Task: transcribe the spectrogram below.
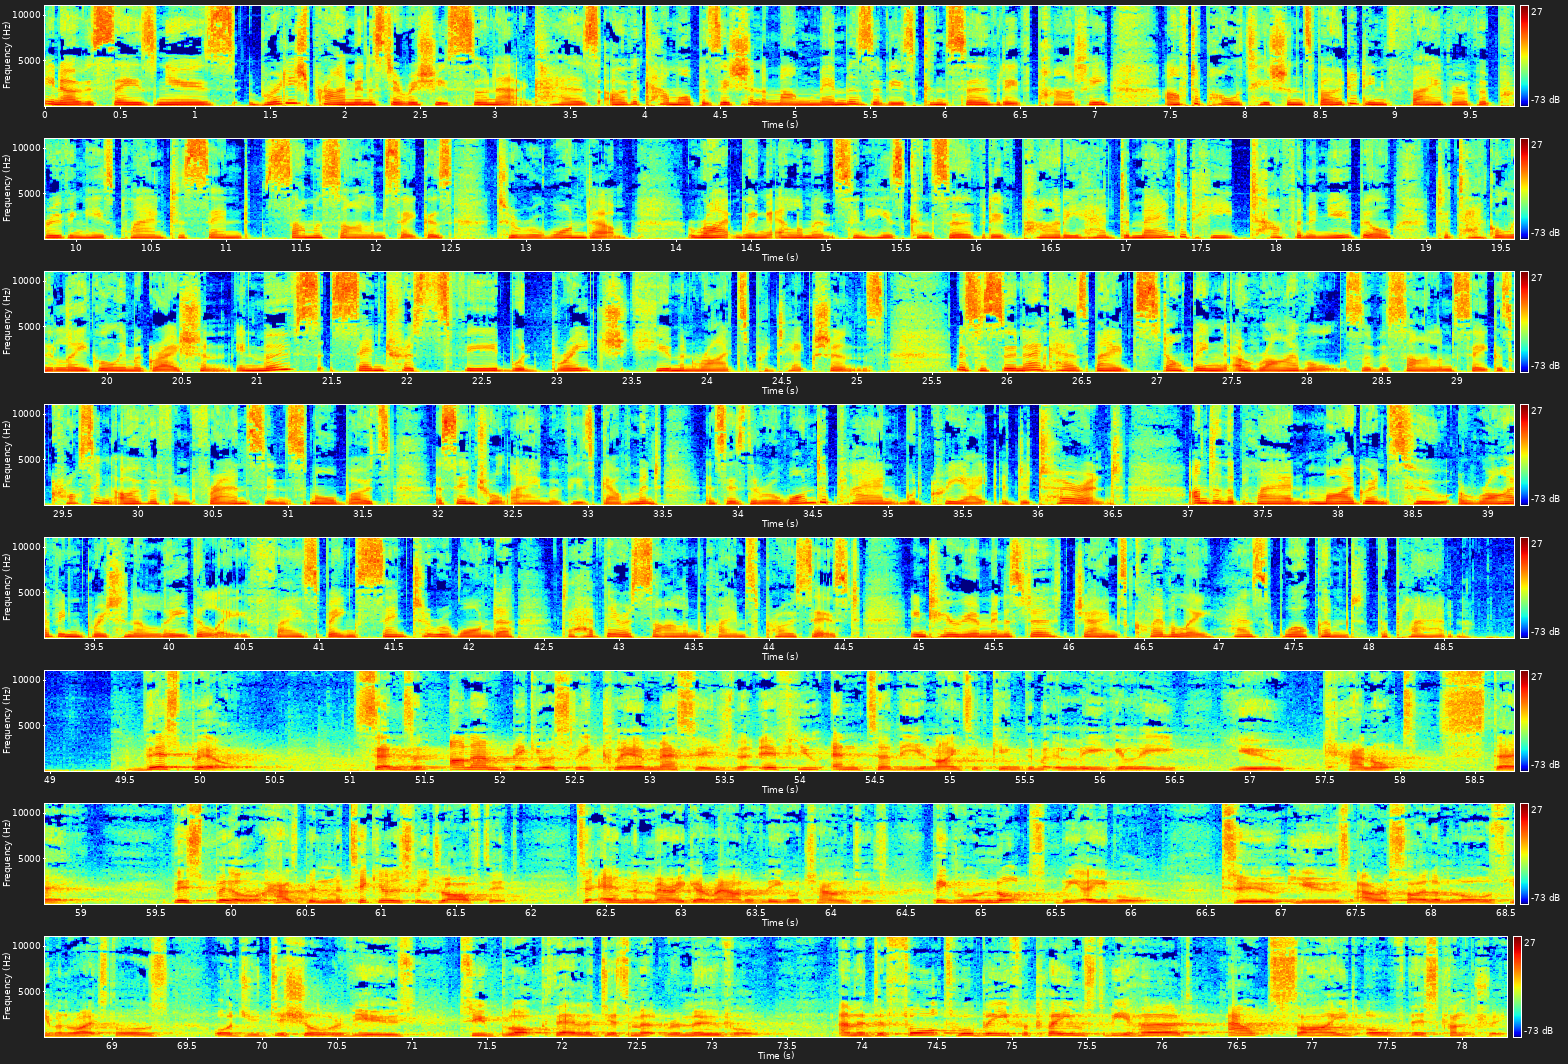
In overseas news, British Prime Minister Rishi Sunak has overcome opposition among members of his Conservative Party after politicians voted in favour of approving his plan to send some asylum seekers to Rwanda. Right wing elements in his Conservative Party had demanded he toughen a new bill to tackle illegal immigration in moves centrists feared would breach human rights protections. Mr Sunak has made stopping arrivals of asylum seekers crossing over from France in small boats a central aim of his government and says the Rwanda plan would create a deterrent. Under the plan, migrants who arrive in Britain illegally face being sent to Rwanda to have their asylum claims processed. Interior Minister James Cleverly has welcomed the plan. This bill sends an unambiguously clear message that if you enter the United Kingdom illegally, you cannot stay. This bill has been meticulously drafted to end the merry-go-round of legal challenges. People will not be able to use our asylum laws, human rights laws, or judicial reviews to block their legitimate removal. And the default will be for claims to be heard outside of this country.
